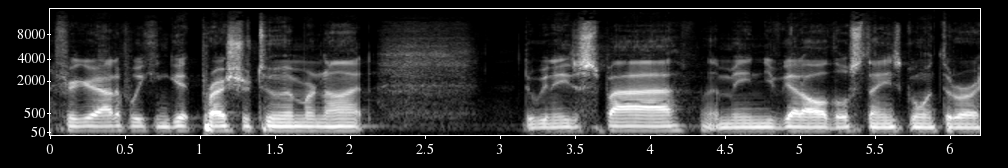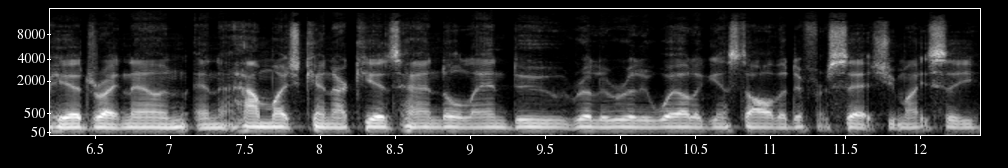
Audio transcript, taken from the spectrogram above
figure out if we can get pressure to him or not. Do we need a spy? I mean, you've got all those things going through our heads right now, and, and how much can our kids handle and do really, really well against all the different sets you might see.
